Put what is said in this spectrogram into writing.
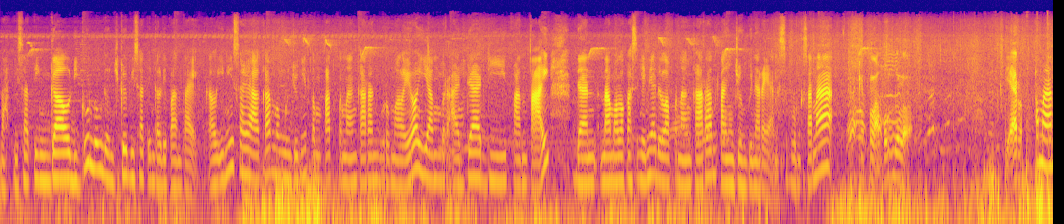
Nah, bisa tinggal di gunung dan juga bisa tinggal di pantai. Kali ini saya akan mengunjungi tempat penangkaran burung maleo yang berada di pantai dan nama lokasinya ini adalah penangkaran Tanjung Binarean. Sebelum ke sana, pakai pelampung dulu. Biar aman.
